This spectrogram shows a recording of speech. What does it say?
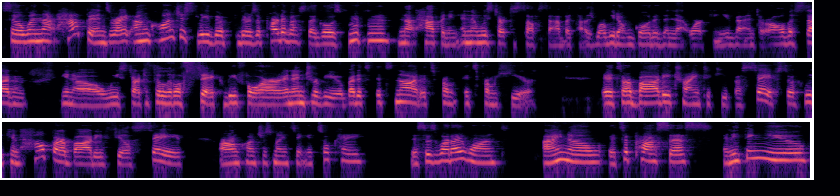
So when that happens, right, unconsciously, there, there's a part of us that goes, not happening. And then we start to self sabotage where we don't go to the networking event or all of a sudden, you know, we start to feel a little sick before an interview, but it's, it's not, it's from, it's from here. It's our body trying to keep us safe. So if we can help our body feel safe, our unconscious mind saying, it's okay. This is what I want. I know it's a process. Anything new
